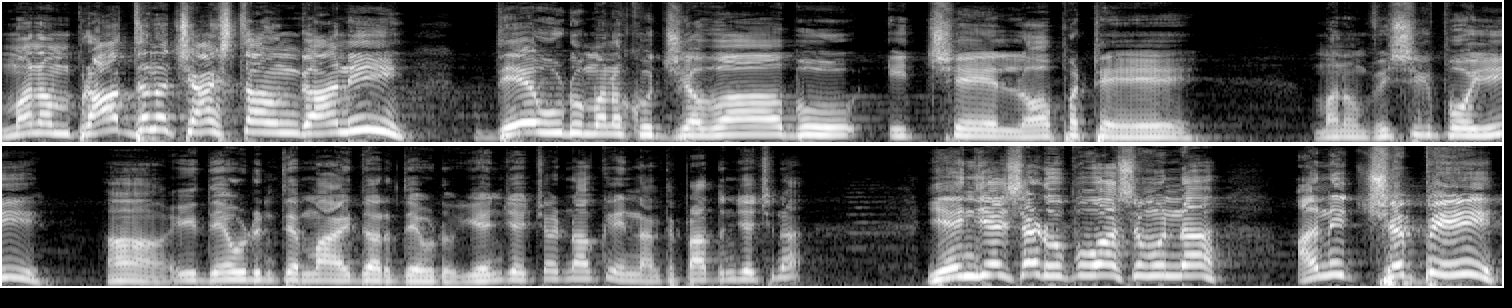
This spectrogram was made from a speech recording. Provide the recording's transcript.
మనం ప్రార్థన చేస్తాం కానీ దేవుడు మనకు జవాబు ఇచ్చే లోపటే మనం విసిగిపోయి ఈ దేవుడు ఇంతే మా ఇద్దరు దేవుడు. ఏం చేశాడు నాకు? ఎన్ని అంత ప్రార్థన చేసినా? ఏం చేశాడు? ఉపవాసం ఉన్నా? అని చెప్పి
